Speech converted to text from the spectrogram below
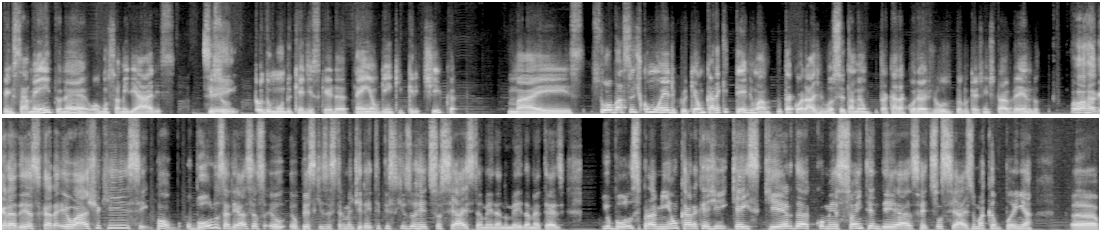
pensamento, né? Alguns familiares. Sim. Isso todo mundo que é de esquerda tem alguém que critica. Mas soou bastante como ele, porque é um cara que teve uma puta coragem. Você também é um puta cara corajoso, pelo que a gente tá vendo. Porra, agradeço, cara. Eu acho que sim. Pô, o Boulos, aliás, eu, eu, pesquiso extrema-direita e pesquiso redes sociais também, né, no meio da minha tese. E o Boulos, pra mim, é um cara que a, que a esquerda começou a entender as redes sociais numa campanha ah,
